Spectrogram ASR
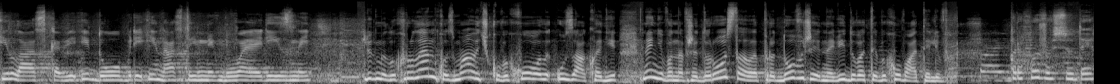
і ласкаві, і добрі, і настрій в них буває різний. Людмилу Хруленко з маличку виховували у закладі. Нині вона вже доросла, але продовжує навідувати вихователів. приходжу сюди,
